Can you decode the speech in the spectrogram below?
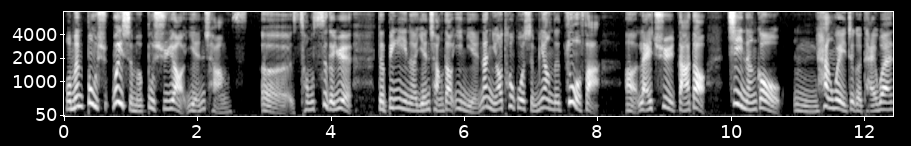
我们不需为什么不需要延长呃从四个月的兵役呢延长到一年？那你要透过什么样的做法啊来去达到既能够嗯捍卫这个台湾？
